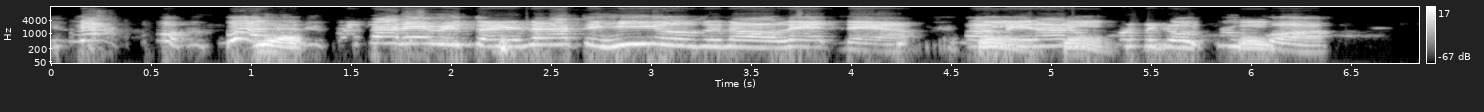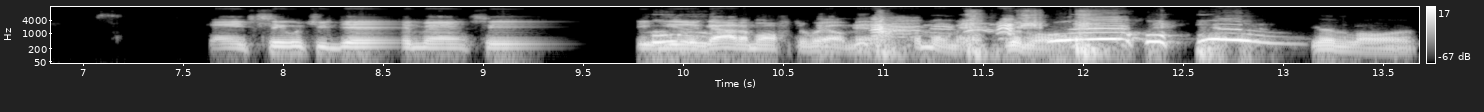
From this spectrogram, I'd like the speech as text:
no, but, Yeah. but not everything, not the heels and all that. Now, I King, mean, I don't want to go too King. far. Hey, see what you did, man. See, you done got him off the rail, man. Come on, man. Good lord. Good lord.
